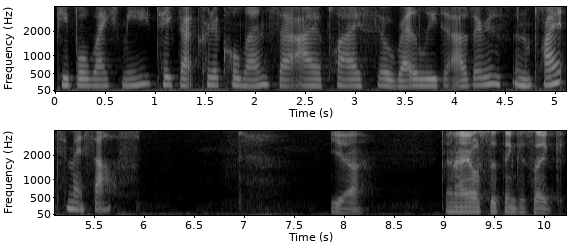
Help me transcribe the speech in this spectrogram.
people like me take that critical lens that I apply so readily to others and apply it to myself. Yeah. And I also think it's like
